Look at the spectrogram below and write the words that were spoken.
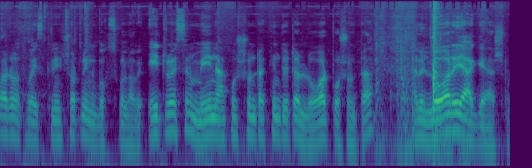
পারেন অথবা স্ক্রিনশট ইনবক্স করলে হবে। এই ড্রেসের মেইন আকর্ষণটা কিন্তু এটা লোয়ার পোর্শনটা আমি লোয়ারে আগে আসব।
